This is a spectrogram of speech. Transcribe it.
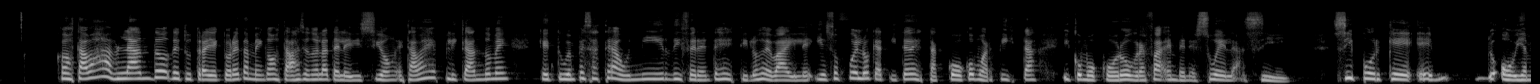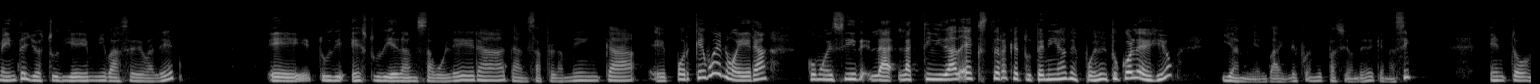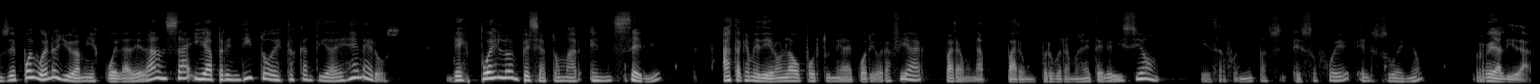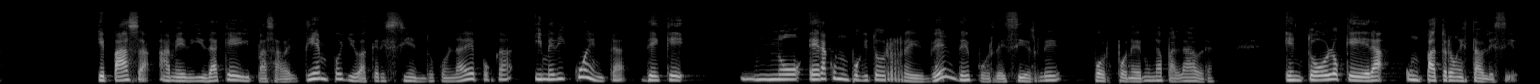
cuando estabas hablando de tu trayectoria también, cuando estabas haciendo la televisión, estabas explicándome que tú empezaste a unir diferentes estilos de baile y eso fue lo que a ti te destacó como artista y como coreógrafa en Venezuela. Sí, sí, porque eh, obviamente yo estudié mi base de ballet, eh, estudié danza bolera, danza flamenca, eh, porque bueno, era como decir la, la, actividad extra que tú tenías después de tu colegio y a mí el baile fue mi pasión desde que nací. Entonces, pues bueno, yo iba a mi escuela de danza y aprendí toda esta cantidad de géneros. Después lo empecé a tomar en serio hasta que me dieron la oportunidad de coreografiar para, una, para un programa de televisión. Y esa fue mi eso fue el sueño realidad. ¿Qué pasa? A medida que pasaba el tiempo, iba creciendo con la época y me di cuenta de que no era como un poquito rebelde, por decirle, por poner una palabra, en todo lo que era un patrón establecido.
